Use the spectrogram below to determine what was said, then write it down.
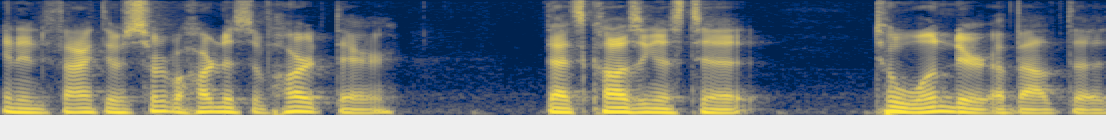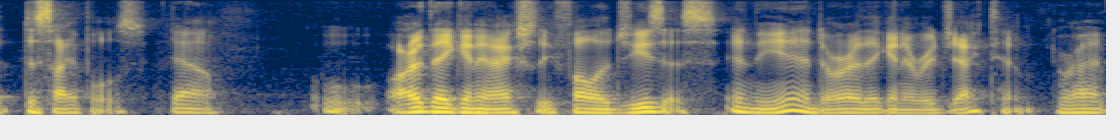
And in fact, there's sort of a hardness of heart there that's causing us to to wonder about the disciples. yeah. Are they going to actually follow Jesus in the end or are they going to reject him? Right.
